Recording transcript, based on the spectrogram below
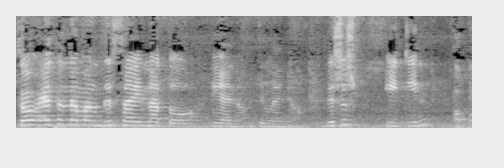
So, eto namang design na to. Ayan o, tingnan nyo. This is 18. Apo.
